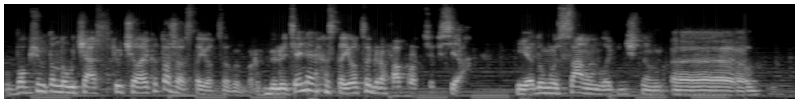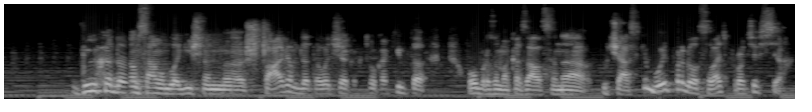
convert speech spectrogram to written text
в общем-то, на участке у человека тоже остается выбор. В бюллетенях остается графа против всех – я думаю, самым логичным э, выходом, самым логичным э, шагом для того человека, кто каким-то образом оказался на участке, будет проголосовать против всех.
